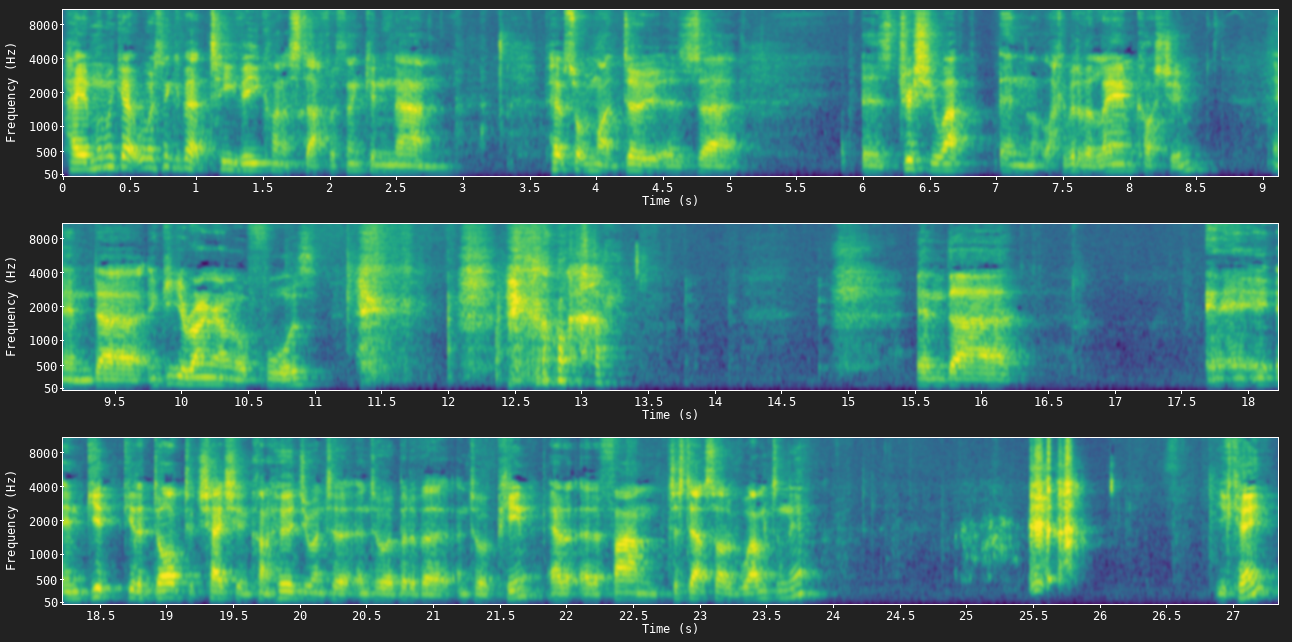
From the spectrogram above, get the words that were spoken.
Hey, and when we go, when we think about TV kind of stuff, we're thinking um, perhaps what we might do is uh, is dress you up in like a bit of a lamb costume, and uh, and get you running around on all fours, and, uh, and and get get a dog to chase you and kind of herd you into into a bit of a into a pen at a, at a farm just outside of Wellington. There, Yeah. you keen?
